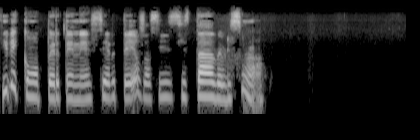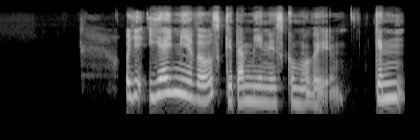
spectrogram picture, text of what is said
sí, de como pertenecerte, o sea, sí, sí está durísimo. Oye, y hay miedos que también es como de que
